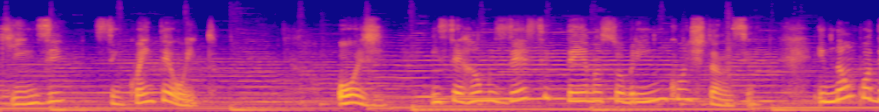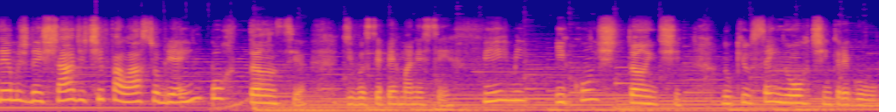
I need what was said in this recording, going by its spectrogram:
15, 58. Hoje encerramos esse tema sobre inconstância e não podemos deixar de te falar sobre a importância de você permanecer firme e constante no que o Senhor te entregou.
